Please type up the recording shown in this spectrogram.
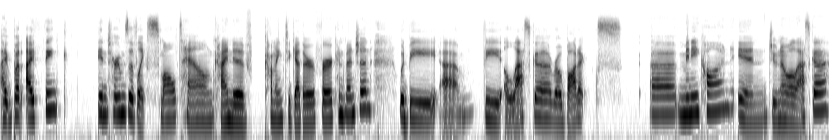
I but I think in terms of like small town kind of coming together for a convention would be um, the Alaska Robotics uh, mini con in Juneau, Alaska.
